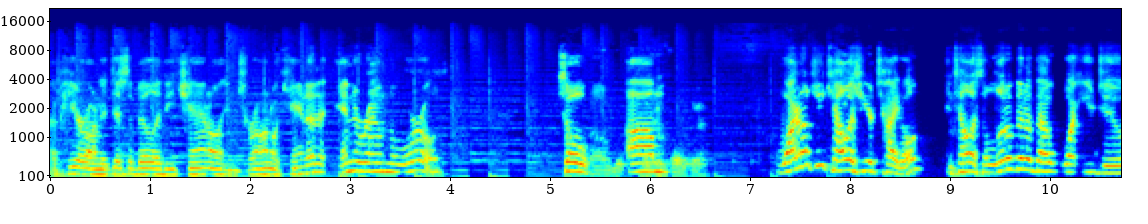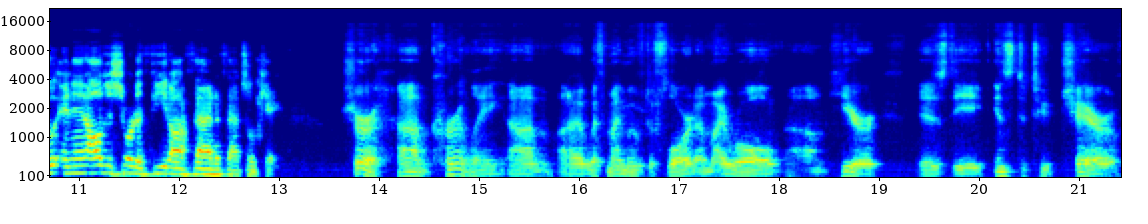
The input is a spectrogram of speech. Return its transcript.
appear on the Disability Channel in Toronto, Canada, and around the world. So, um, why don't you tell us your title and tell us a little bit about what you do, and then I'll just sort of feed off that if that's okay. Sure. Um, currently, um, uh, with my move to Florida, my role um, here is the Institute Chair of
